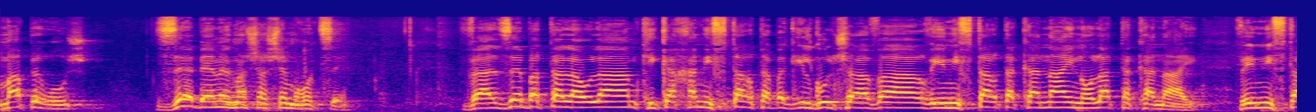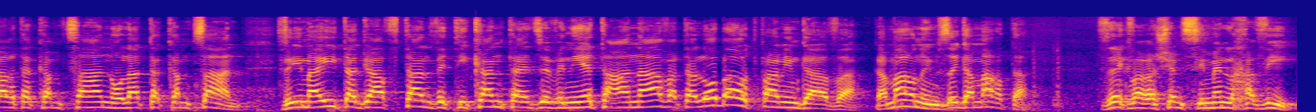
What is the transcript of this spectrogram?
מה פירוש? זה באמת מה שהשם רוצה. ועל זה באת לעולם, כי ככה נפטרת בגלגול שעבר, ואם נפטרת קנאי, נולדת קנאי. ואם נפטרת קמצן, נולדת קמצן. ואם היית גאוותן ותיקנת את זה ונהיית ענב, אתה לא בא עוד פעם עם גאווה. גמרנו, עם זה גמרת. זה כבר השם סימן לך וי.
